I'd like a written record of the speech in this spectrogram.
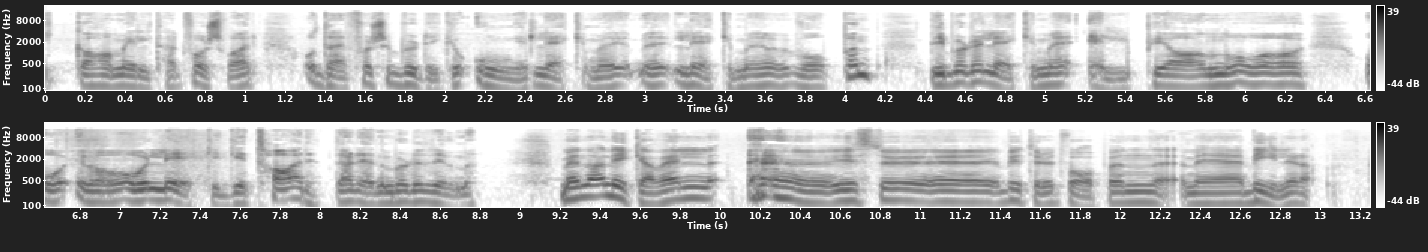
ikke ha militært forsvar. Og derfor så burde ikke unger leke med, med, leke med våpen. De burde leke med elpiano og, og, og, og lekegitar. Det er det de burde drive med. Men allikevel, hvis du eh, bytter ut våpen med biler, da.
